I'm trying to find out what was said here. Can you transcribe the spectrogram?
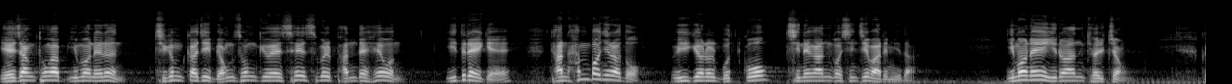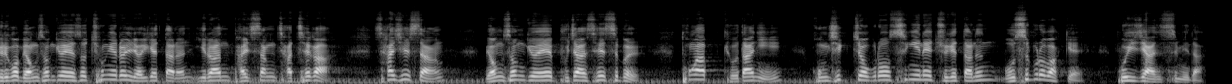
예장 통합 임원회는 지금까지 명성교회 세습을 반대해온 이들에게 단 한 번이라도 의견을 묻고 진행한 것인지 말입니다. 임원회의 이러한 결정 그리고 명성교회에서 총회를 열겠다는 이러한 발상 자체가 사실상 명성교회 부자 세습을 통합 교단이 공식적으로 승인해 주겠다는 모습으로밖에 보이지 않습니다.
